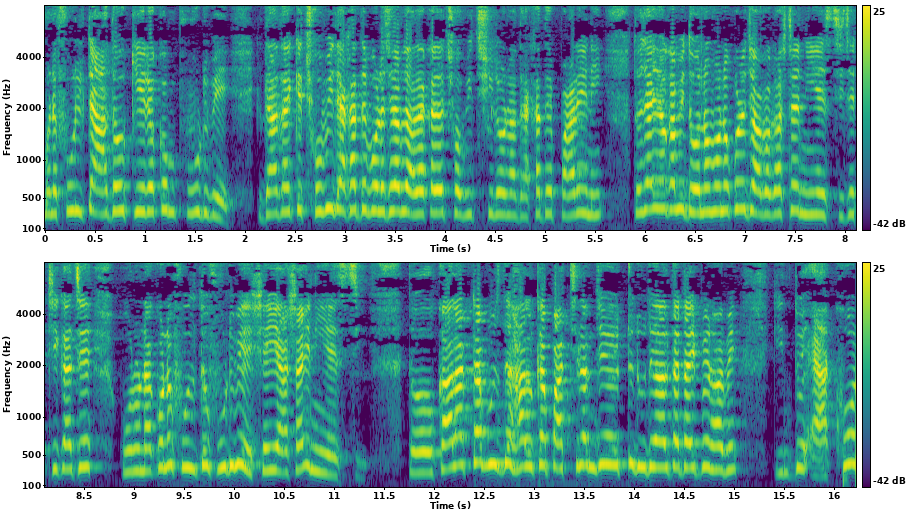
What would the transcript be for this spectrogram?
মানে ফুলটা আদৌ কীরকম ফুটবে। দাদাকে ছবি দেখাতে বলেছিলাম, দাদার কাছে ছবি ছিল না, দেখাতে পারেনি। তো যাই হোক, আমি দোনো মনো করে জবা গাছটা নিয়ে এসেছি যে ঠিক আছে, কোনো না কোনো ফুল তো ফুটবে, সেই আশায় নিয়ে এসেছি। তো কালারটা বুঝতে হালকা পাচ্ছিলাম যে একটু দুধে আলতা টাইপের হবে। কিন্তু এখন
